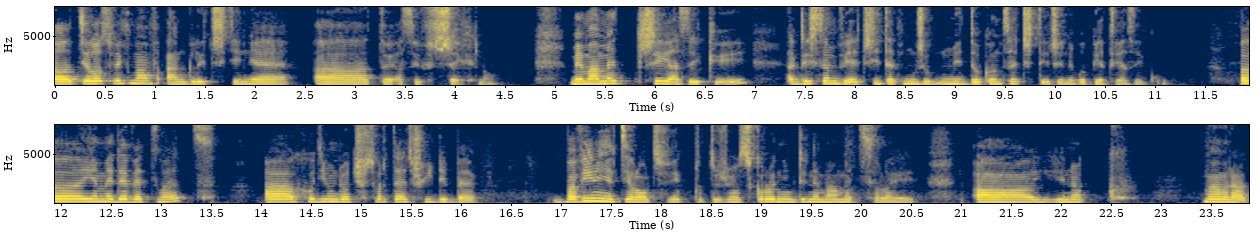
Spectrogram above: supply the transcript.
uh, tělocvik mám v angličtině a to je asi všechno. My máme tři jazyky a když jsem větší, tak můžu mít dokonce čtyři nebo pět jazyků. Uh, je mi devět let a chodím do čtvrté třídy B. Baví mě tělocvik, protože ho skoro nikdy nemáme celý. A jinak Mám rád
